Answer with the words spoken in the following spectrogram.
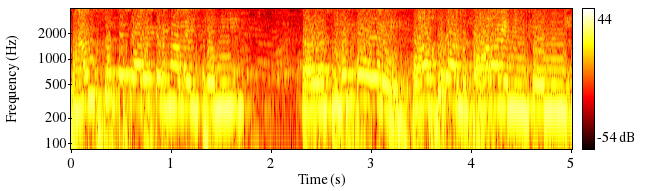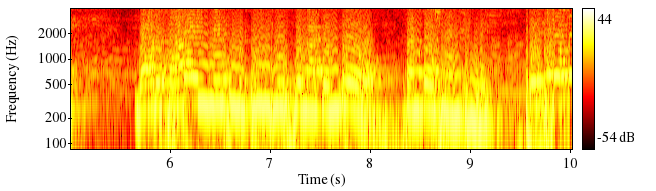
సాంస్కృతిక కార్యక్రమాలు అయితేని తర్వాత తిరుపతి పాసురాలు పారాయణ అయితేని వారు పారాయణ చేసిన తీరు చూస్తే నాకు ఎంతో సంతోషం వేసింది. ప్రతి ఒక్క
